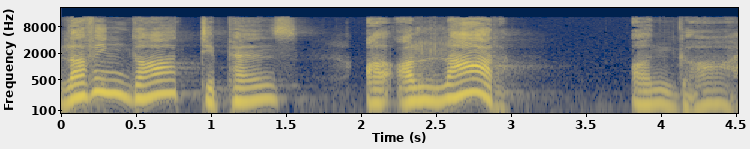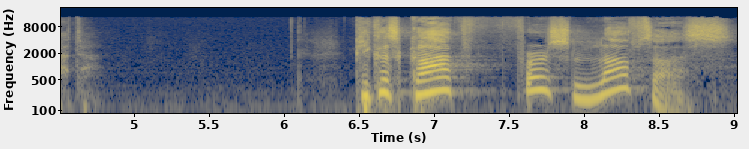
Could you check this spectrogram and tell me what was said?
Loving God depends a, lot on God. Because God first loves us,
